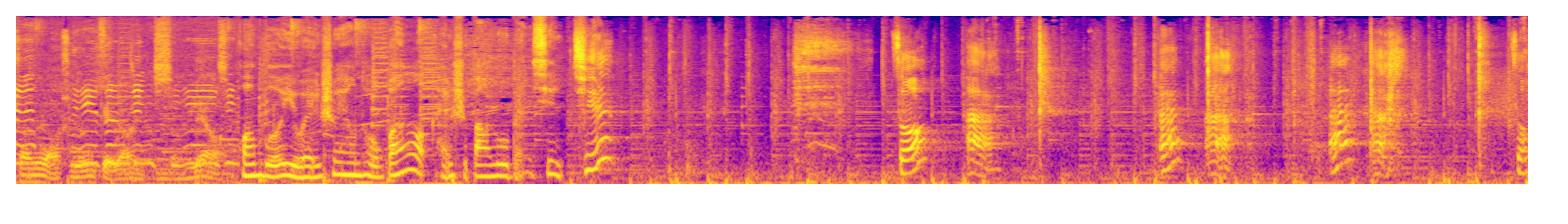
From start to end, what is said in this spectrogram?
张宇老师能给到你能量。黄渤以为摄像头关了，开始暴露本性。起，走，哎，哎哎哎哎，走，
